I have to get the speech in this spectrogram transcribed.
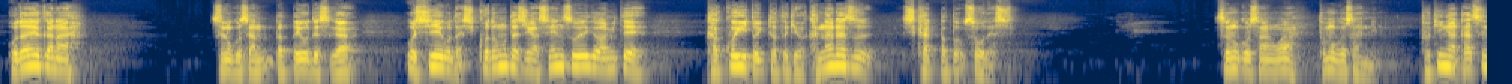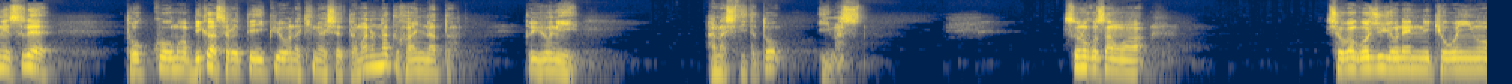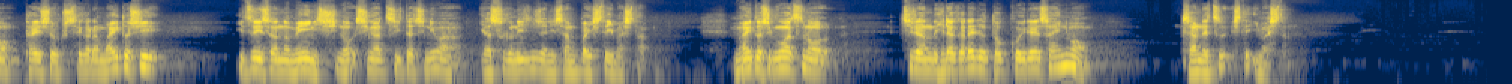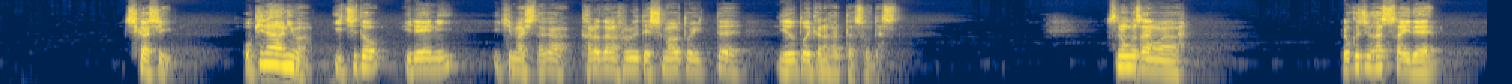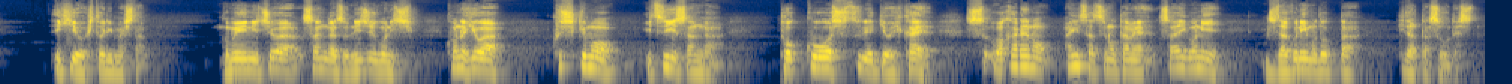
穏やかなその子さんだったようですが、教え子たち、子供たちが戦争映画を見て、かっこいいと言った時は必ず叱ったとそうです。その子さんは智子さんに、時が経つにつれ、特攻も美化されていくような気がしてたまらなく不安になったというふうに話していたと言います。その子さんは昭和54年に教員を退職してから毎年、五井さんの命日の4月1日には安国神社に参拝していました。毎年5月の知覧で開かれる特攻慰霊祭にも参列していました。しかし、沖縄には一度慰霊に行きましたが、体が震えてしまうと言って、二度と行かなかったそうです。スノゴさんは、68歳で息を引き取りました。ご命日は3月25日。この日は、くしくも逸井さんが特攻出撃を控え、別れの挨拶のため最後に自宅に戻った日だったそうです。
